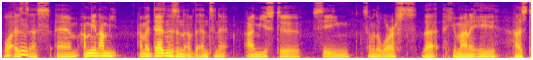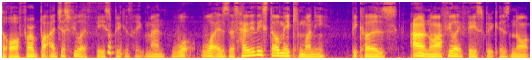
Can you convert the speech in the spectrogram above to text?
What is hmm. this? Um, I mean, I'm I'm a denizen of the internet. I'm used to seeing some of the worst that humanity has to offer, but I just feel like Facebook is like, man, what what is this? How are they still making money? Because I don't know. I feel like Facebook is not.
